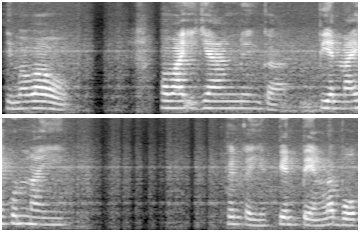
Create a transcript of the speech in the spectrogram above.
สิมาเว้า เพราะว่าอีกอย่างหนึ่งก็เปลี่ยนนายคนใหม่เพิ่นก็อยากเปลี่ยนแปลงระบบ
